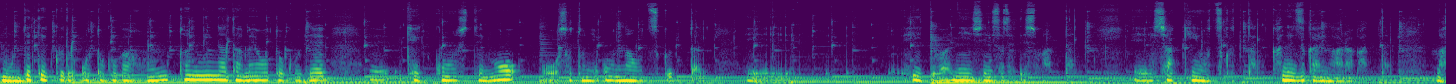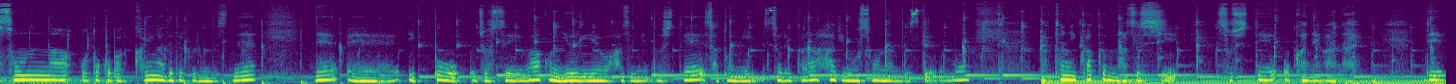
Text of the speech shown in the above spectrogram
もう出てくる男が本当にみんなダメ男で、えー、結婚しても外に女を作ったり、えー、ひいては妊娠させてしまったり、えー、借金を作ったり金遣いが荒かったり、まあ、そんな男ばっかりが出てくるんですね。で、えー、一方女性はこのユリエをはじめとして里見それから萩もそうなんですけれども、とにかく貧しいそしてお金がないで、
